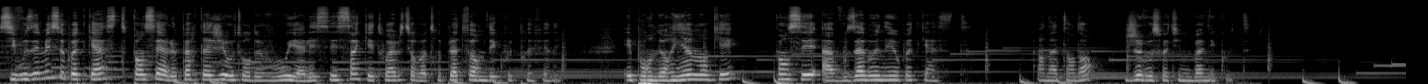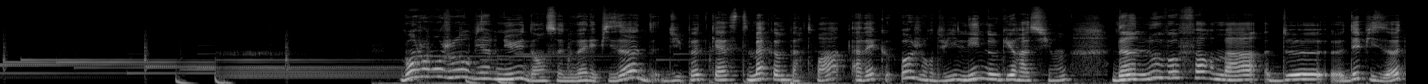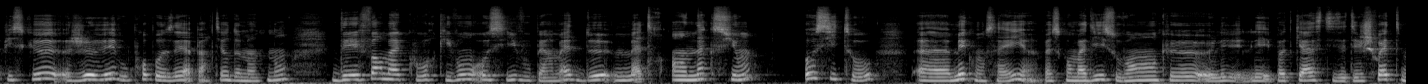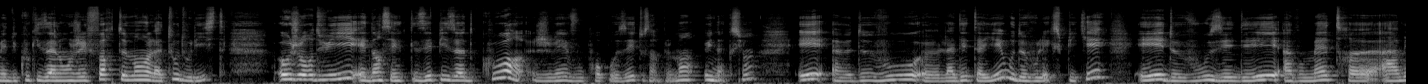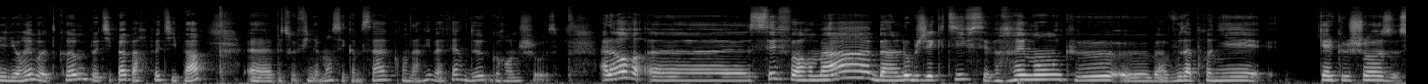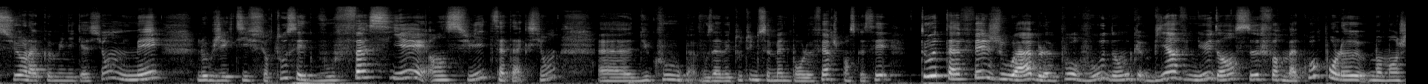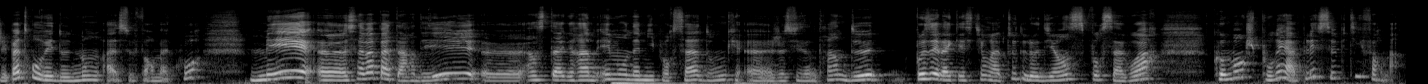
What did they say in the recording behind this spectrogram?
Si vous aimez ce podcast, pensez à le partager autour de vous et à laisser 5 étoiles sur votre plateforme d'écoute préférée. Et pour ne rien manquer, pensez à vous abonner au podcast. En attendant, je vous souhaite une bonne écoute. Bonjour, bonjour, bienvenue dans ce nouvel épisode du podcast Macom par 3 avec aujourd'hui l'inauguration d'un nouveau format euh, d'épisode puisque je vais vous proposer à partir de maintenant des formats courts qui vont aussi vous permettre de mettre en action aussitôt euh, mes conseils, parce qu'on m'a dit souvent que les, les, podcasts, ils étaient chouettes, mais du coup qu'ils allongeaient fortement la to-do list. Aujourd'hui et dans ces épisodes courts, je vais vous proposer tout simplement une action et euh, de vous euh, la détailler ou de vous l'expliquer et de vous aider à vous mettre euh, à améliorer votre com petit pas par petit pas parce que finalement c'est comme ça qu'on arrive à faire de grandes choses. Alors ces formats, ben, l'objectif c'est vraiment que ben, vous appreniez quelque chose sur la communication, mais l'objectif surtout, c'est que vous fassiez ensuite cette action. Euh, du coup, bah, vous avez toute une semaine pour le faire. Je pense que c'est tout à fait jouable pour vous. Donc, bienvenue dans ce format court. Pour le moment, je n'ai pas trouvé de nom à ce format court, mais euh, ça va pas tarder. Euh, Instagram est mon ami pour ça, donc je suis en train de poser la question à toute l'audience pour savoir comment je pourrais appeler ce petit format.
